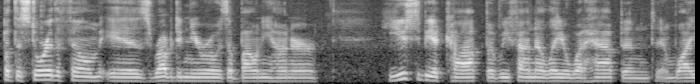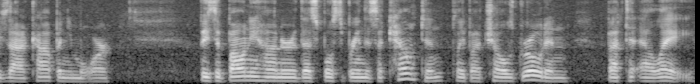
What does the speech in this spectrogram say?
But the story of the film is Robert De Niro is a bounty hunter. He used to be a cop, but we found out later what happened and why he's not a cop anymore. He's a bounty hunter that's supposed to bring this accountant, played by Charles Grodin, back to L.A.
